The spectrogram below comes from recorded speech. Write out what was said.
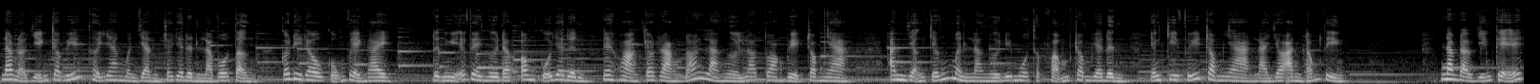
Nam đạo diễn cho biết thời gian mình dành cho gia đình là vô tận, có đi đâu cũng về ngay. Định nghĩa về người đàn ông của gia đình, Lê Hoàng cho rằng đó là người lo toan việc trong nhà. Anh dẫn chứng mình là người đi mua thực phẩm trong gia đình, những chi phí trong nhà là do anh đóng tiền. Nam đạo diễn kể,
